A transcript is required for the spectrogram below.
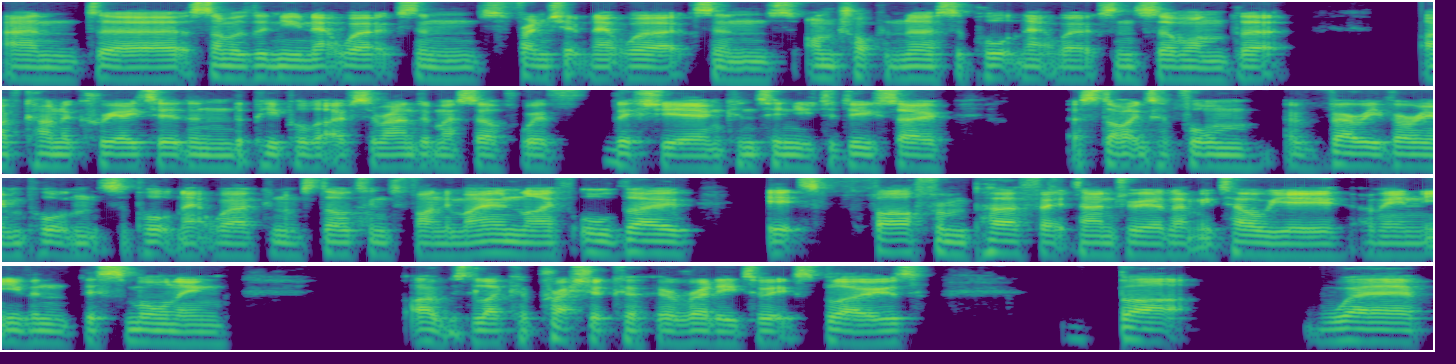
And uh, some of the new networks and friendship networks and entrepreneur support networks and so on that I've kind of created and the people that I've surrounded myself with this year and continue to do so are starting to form a very, very important support network. And I'm starting to find in my own life, although it's far from perfect, Andrea, let me tell you. I mean, even this morning, I was like a pressure cooker ready to explode. But where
